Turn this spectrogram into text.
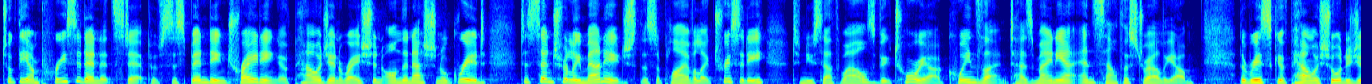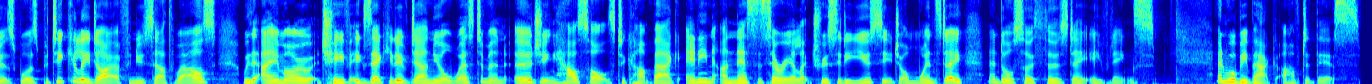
took the unprecedented step of suspending trading of power generation on the national grid to centrally manage the supply of electricity to New South Wales, Victoria, Queensland, Tasmania, and South Australia. The risk of power shortages was particularly dire for New South Wales, with AEMO Chief Executive Daniel Westerman urging households to cut back any unnecessary electricity usage on Wednesday and also Thursday evenings. And we'll be back after this.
